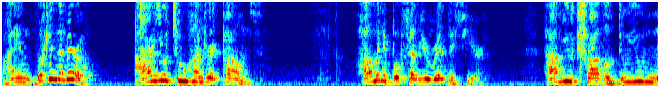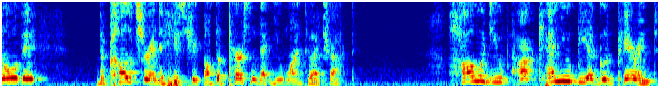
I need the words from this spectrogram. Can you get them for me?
I am, look in the mirror. Are you 200 pounds? How many books have you read this year? Have you traveled? Do you know the, the culture and the history of the person that you want to attract? How would you, can you be a good parent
